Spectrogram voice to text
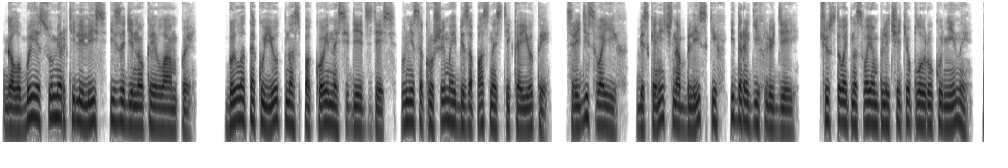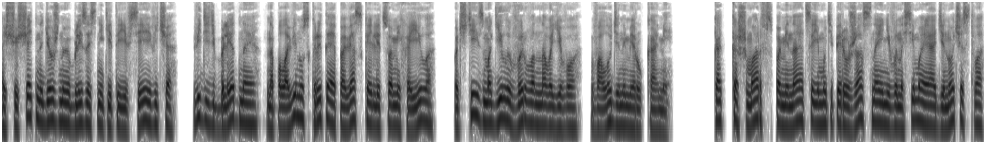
Голубые сумерки лились из одинокой лампы. Было так уютно, спокойно сидеть здесь, в несокрушимой безопасности каюты, среди своих, бесконечно близких и дорогих людей. Чувствовать на своем плече теплую руку Нины, ощущать надежную близость Никиты Евсеевича, видеть бледное, наполовину скрытое повязкой лицо Михаила, почти из могилы вырванного его Володиными руками. Как кошмар вспоминается ему теперь ужасное невыносимое одиночество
